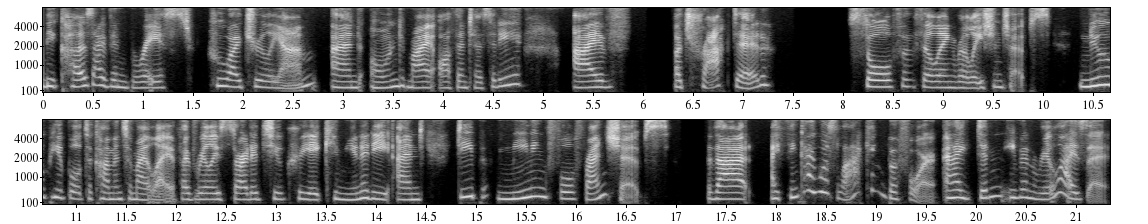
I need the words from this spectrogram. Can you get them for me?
because I've embraced who I truly am and owned my authenticity, I've attracted soul fulfilling relationships, new people to come into my life. I've really started to create community and deep, meaningful friendships that I think I was lacking before and I didn't even realize it.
